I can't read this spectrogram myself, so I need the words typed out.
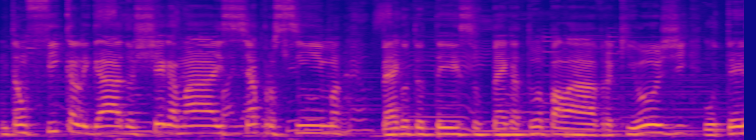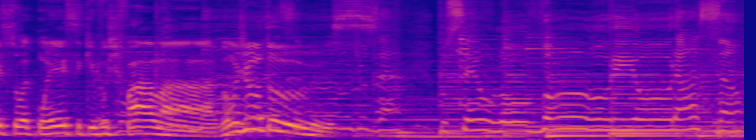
Então fica ligado, chega mais, se aproxima, pega o teu texto, pega a tua palavra, que hoje o texto é com esse que vos fala. Vamos juntos! O seu louvor e oração.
